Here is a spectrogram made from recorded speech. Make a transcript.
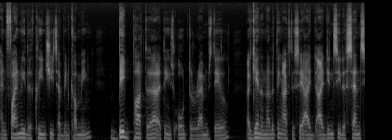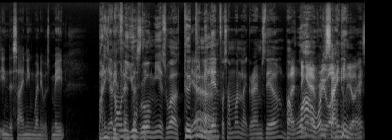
and finally, the clean sheets have been coming. Big part to that I think is owed to Ramsdale. Again, another thing I have to say, I I didn't see the sense in the signing when it was made, but he's yeah, been not only fantastic. you, bro, me as well. Thirty Yeah. million for someone like Ramsdale. But I think wow, what a everyone, to be signing, right?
